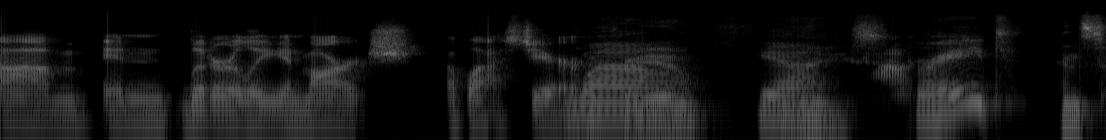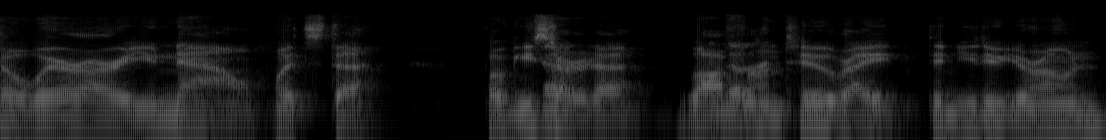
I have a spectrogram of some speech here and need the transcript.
um, in literally in March of last year. wow. for you. Yeah. Nice. Great. And so, where are you now? What's the? Well, you started a law Those- firm too, right? Didn't you do your own?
